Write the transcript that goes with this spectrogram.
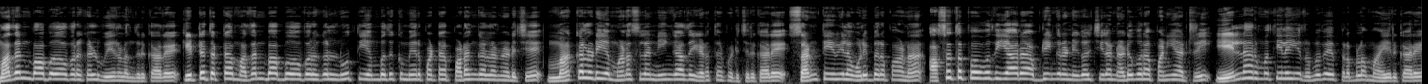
மதன் பாபு அவர்கள் உயிரிழந்திருக்காரு. கிட்டத்தட்ட மதன் பாபு அவர்கள் நூத்தி எண்பதுக்கும் மேற்பட்ட படங்கள்ல நடிச்சு மக்களுடைய மனசுல நீங்காத இடத்தை பிடிச்சிருக்காரு. சன் டிவியில ஒளிபரப்பான அசத்த போவது யாரு அப்படிங்கிற நிகழ்ச்சியில நடுவரா பணியாற்றி எல்லார் மத்தியிலையும் ரொம்பவே பிரபலம் ஆயிருக்காரு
